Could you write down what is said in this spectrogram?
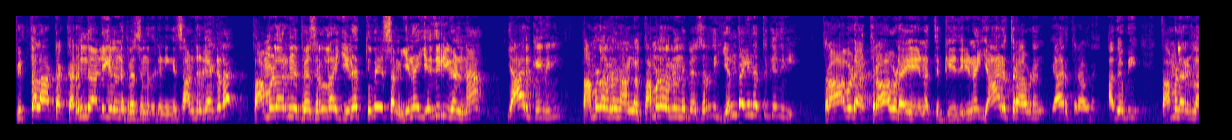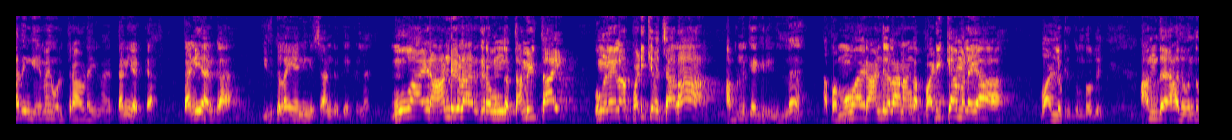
பித்தலாட்ட கருங்காலிகள்னு பேசுனதுக்கு நீங்க சான்று கேட்கல. தமிழர்னு பேசுறதா இன துவேசம் இன எதிரிகள்னா யாருக்கு எதிரி? தமிழர்கள் நாங்கள் தமிழர்கள்னு பேசுறது எந்த இனத்துக்கு எதிரி? திராவிட திராவிட இனத்திற்கு எதிரினா யார் திராவிடன்? யார் திராவிடன்? அது எப்படி? தமிழர் இல்லாத இங்கேயுமே ஒரு திராவிட இனம் தனியா இருக்கா? தனியா இருக்கா? இதுக்கெல்லாம் ஏன் நீங்க சான்று கேட்கல? மூவாயிரம் ஆண்டுகளா இருக்கிற உங்க தமிழ் தாய் உங்களை எல்லாம் படிக்க வச்சாலா அப்படின்னு கேக்குறீங்கல்ல அப்ப மூவாயிரம் ஆண்டுகளா நாங்க படிக்காமலையா வாழ்ந்துட்டு இருக்கும்போது? அந்த அது வந்து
